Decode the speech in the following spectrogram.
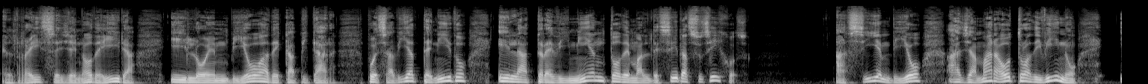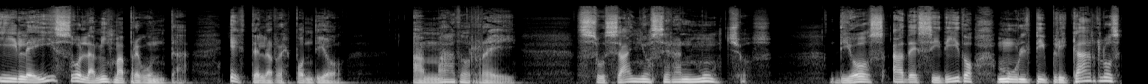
El rey se llenó de ira y lo envió a decapitar, pues había tenido el atrevimiento de maldecir a sus hijos. Así envió a llamar a otro adivino y le hizo la misma pregunta. Este le respondió, Amado rey, sus años serán muchos. Dios ha decidido multiplicarlos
